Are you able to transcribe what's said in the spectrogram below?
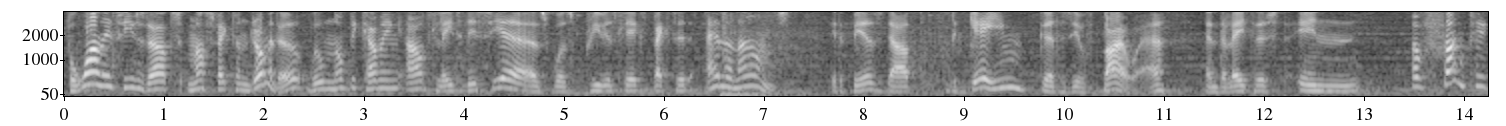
For one, it seems that Mass Effect Andromeda will not be coming out later this year as was previously expected and announced. It appears that the game, courtesy of Bioware, and the latest in a frankly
